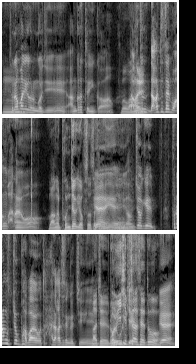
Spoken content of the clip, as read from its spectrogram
드라마니 그런 거지. 안 그렇다니까. 음. 뭐나 왕을- 같은 나 같은 사람이 왕 많아요. 왕을 본 적이 없어서 예, 저는. 예. 예. 저기 프랑스 쪽 봐봐요. 다 나같이 생겼지. 맞아요. 루이 얼굴이 이렇게- 14세도 예.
